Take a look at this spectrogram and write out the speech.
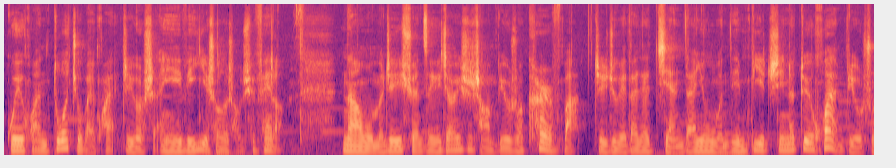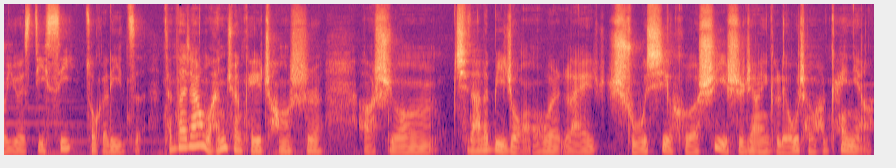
归还多九百块，这就是 AAVE 收的手续费了。那我们这里选择一个交易市场，比如说 Curve 吧，这里就给大家简单用稳定币之间的兑换，比如说 USDC 做个例子。但大家完全可以尝试啊，使用其他的币种，或者来熟悉和试一试这样一个流程和概念啊。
